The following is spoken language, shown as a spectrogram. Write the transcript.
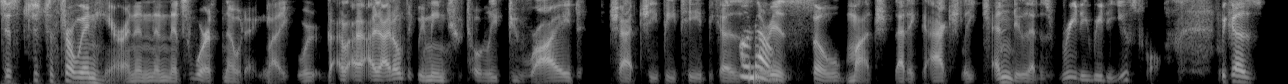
just just to throw in here, and, and, and it's worth noting, like we're I, I don't think we mean to totally deride chat gpt because oh, no. there is so much that it actually can do that is really really useful because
